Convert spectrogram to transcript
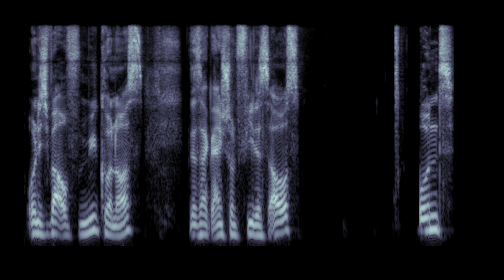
Und ich war auf Mykonos. Das sagt eigentlich schon vieles aus. Und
